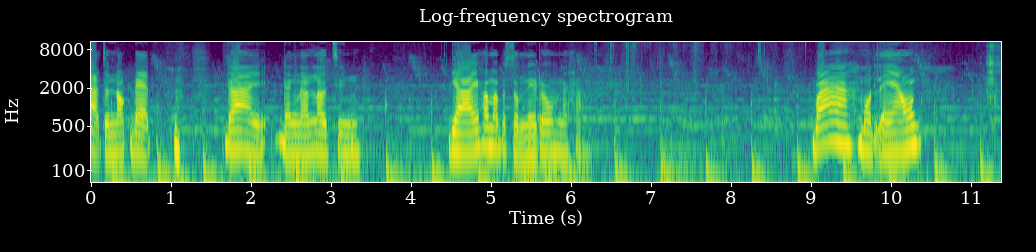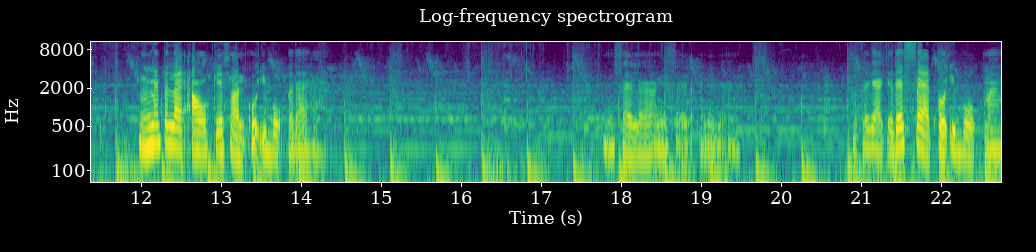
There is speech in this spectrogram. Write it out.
อาจจะน็อกแดด ได้ ดังนั้นเราจึงย้ายเข้ามาผสมในร่มนะคะ ว่าหมดแล้ว ไม่เป็นไรเอาเกสรโออิโบก็ได้ค่ะนี่ใส่แล้วอันนี้ใส่แล้วอันนี้ยังแล้วก็อยากจะได้แฟดโออิโบมั่ง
